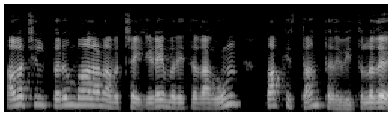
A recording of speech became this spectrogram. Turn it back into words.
அவற்றில் பெரும்பாலானவற்றை இடைமறித்ததாகவும் பாகிஸ்தான் தெரிவித்துள்ளது.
